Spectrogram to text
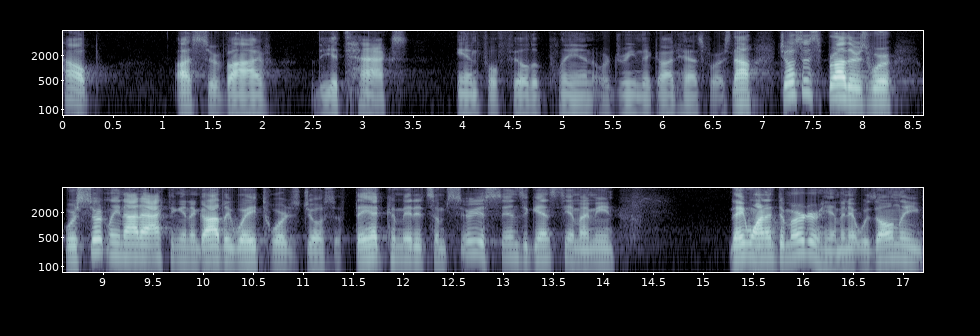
help us survive the attacks and fulfill the plan or dream that God has for us. Now, Joseph's brothers were were certainly not acting in a godly way towards Joseph. They had committed some serious sins against him. I mean, they wanted to murder him, and it was only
